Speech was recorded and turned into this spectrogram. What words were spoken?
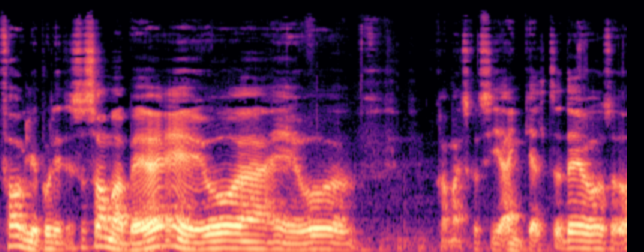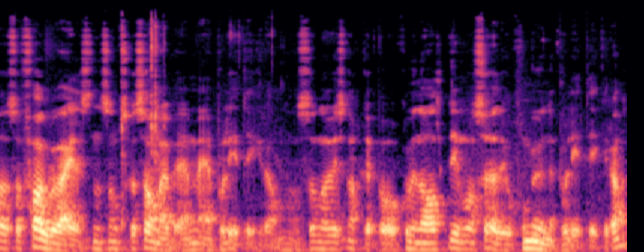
Faglig-politisk samarbeid er jo, er jo hva man skal si, enkelt. Det er jo altså, altså fagbevegelsen som skal samarbeide med politikerne. Også når vi snakker på kommunalt nivå, så er det jo kommunepolitikerne.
